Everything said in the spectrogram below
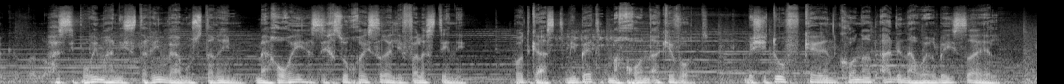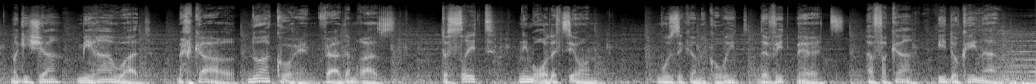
הסיפורים הנסתרים והמוסתרים מאחורי הסכסוך הישראלי-פלסטיני. פודקאסט מבית מכון עקבות, בשיתוף קרן קונרד אדנאואר בישראל. מגישה מירה עווד. מחקר נועה כהן ואדם רז. תסריט נמרוד עציון. מוזיקה מקורית דוד פרץ. הפקה עידו קינן.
